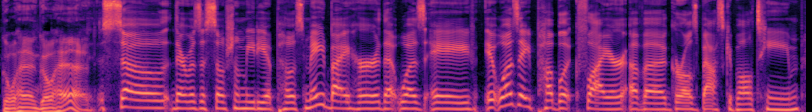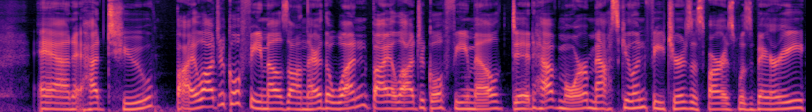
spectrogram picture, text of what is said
go ahead, go ahead. so there was a social media post made by her that was a it was a public flyer of a girls basketball team and it had two biological females on there the one biological female did have more masculine features as far as was very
